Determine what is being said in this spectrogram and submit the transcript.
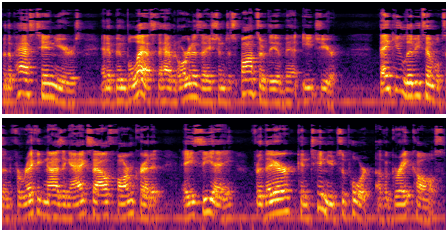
for the past 10 years and have been blessed to have an organization to sponsor the event each year. Thank you, Libby Templeton, for recognizing AgSouth Farm Credit, ACA, for their continued support of a great cause.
